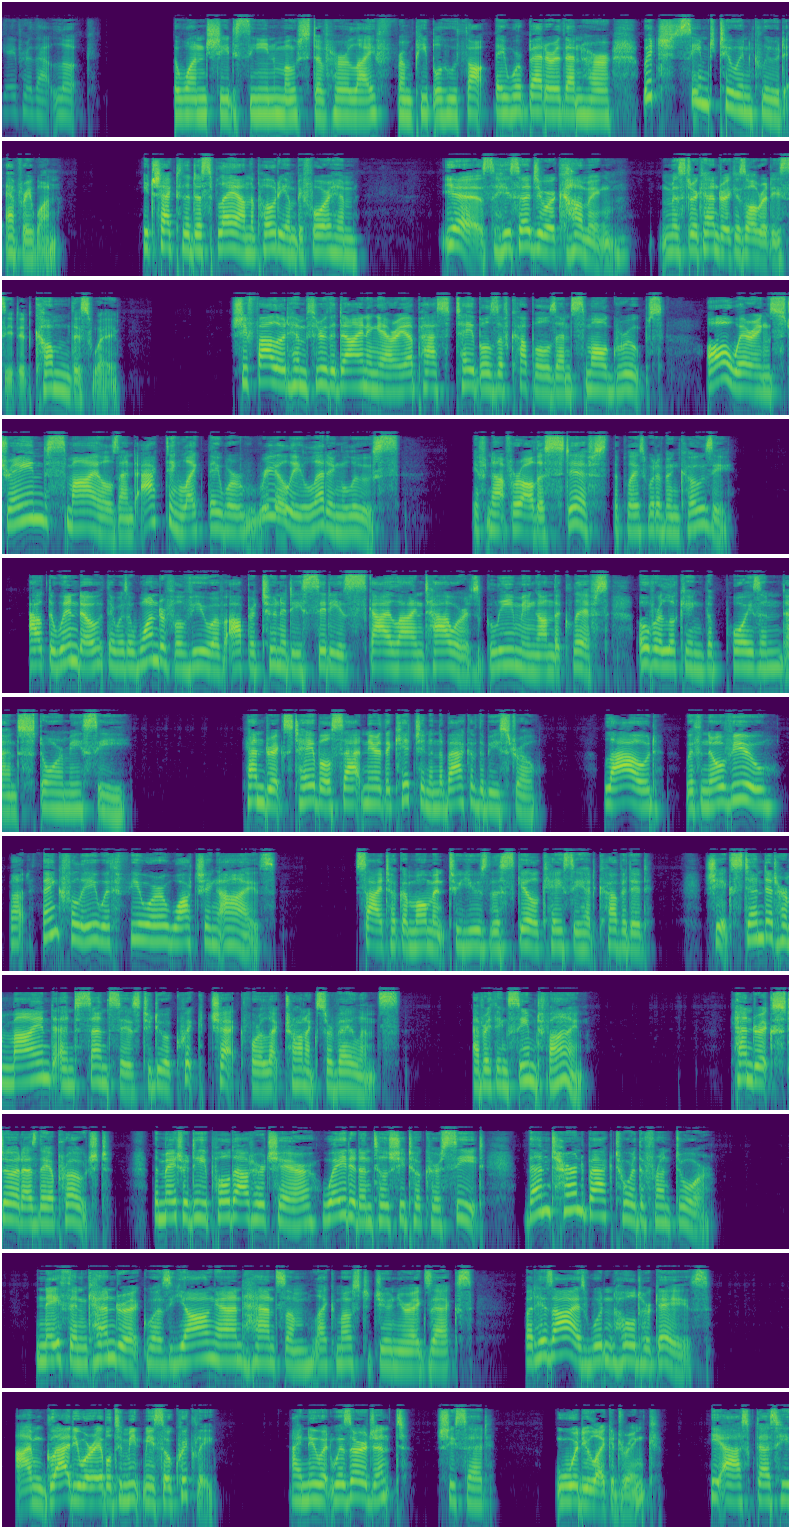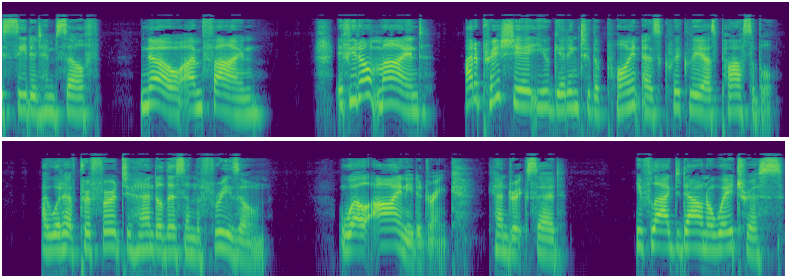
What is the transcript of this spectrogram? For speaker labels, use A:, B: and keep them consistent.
A: gave her that look. The one she'd seen most of her life from people who thought they were better than her, which seemed to include everyone. He checked the display on the podium before him.
B: Yes, he said you were coming. Mr. Kendrick is already seated. Come this way.
A: She followed him through the dining area past tables of couples and small groups, all wearing strained smiles and acting like they were really letting loose. If not for all the stiffs, the place would have been cozy. Out the window, there was a wonderful view of Opportunity City's skyline towers gleaming on the cliffs, overlooking the poisoned and stormy sea. Kendrick's table sat near the kitchen in the back of the bistro. Loud, with no view, but thankfully with fewer watching eyes. Sai took a moment to use the skill Casey had coveted. She extended her mind and senses to do a quick check for electronic surveillance. Everything seemed fine. Kendrick stood as they approached. The maitre d' pulled out her chair, waited until she took her seat, then turned back toward the front door. Nathan Kendrick was young and handsome, like most junior execs, but his eyes wouldn't hold her gaze.
B: I'm glad you were able to meet me so quickly.
A: I knew it was urgent, she said.
B: Would you like a drink?
A: He asked as he seated himself. No, I'm fine. If you don't mind, I'd appreciate you getting to the point as quickly as possible. I would have preferred to handle this in the free zone.
B: Well, I need a drink, Kendrick said.
A: He flagged down a waitress.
